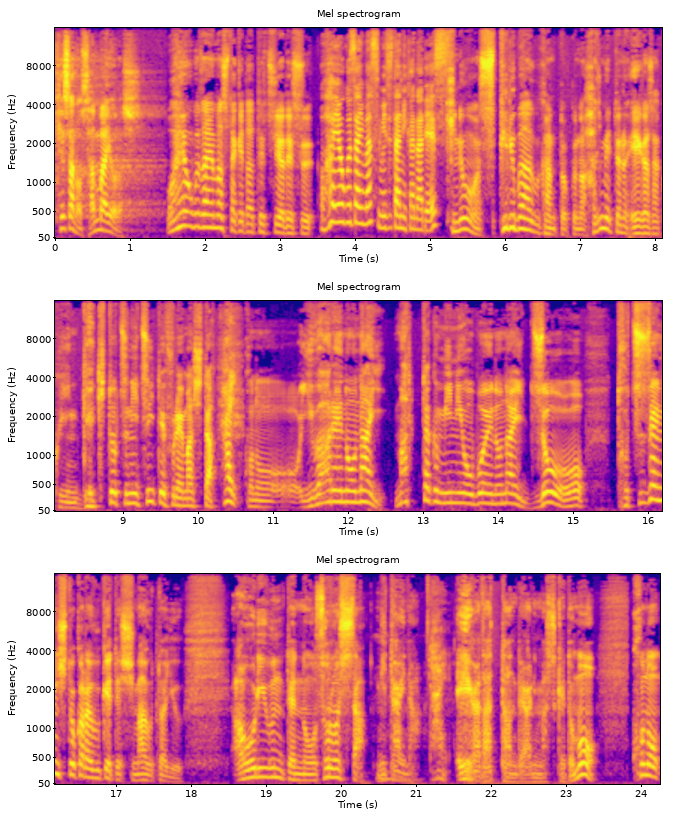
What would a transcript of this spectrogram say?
今朝の三枚おろし。おはようございます。武田哲也です。おはようございます。水谷香奈です。昨日はスピルバーグ監督の初めての映画作品、激突について触れました。はいこの、言われのない、全く身に覚えのない像を突然人から受けてしまうという、煽り運転の恐ろしさみたいなはい。映画だったんでありますけども、この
